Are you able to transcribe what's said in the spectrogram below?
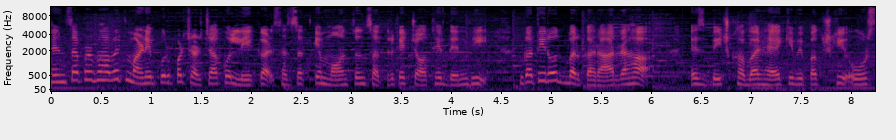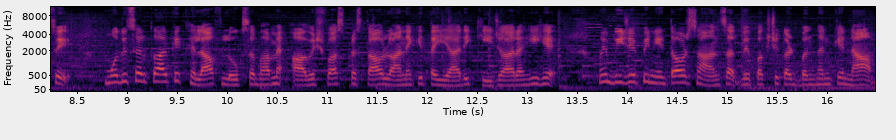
हिंसा प्रभावित मणिपुर पर चर्चा को लेकर संसद के मानसून सत्र के चौथे दिन भी गतिरोध बरकरार रहा। इस बीच खबर है कि विपक्ष की ओर से मोदी सरकार के खिलाफ लोकसभा में अविश्वास प्रस्ताव लाने की तैयारी की जा रही है। वहीं बीजेपी नेता और सांसद विपक्षी गठबंधन के नाम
